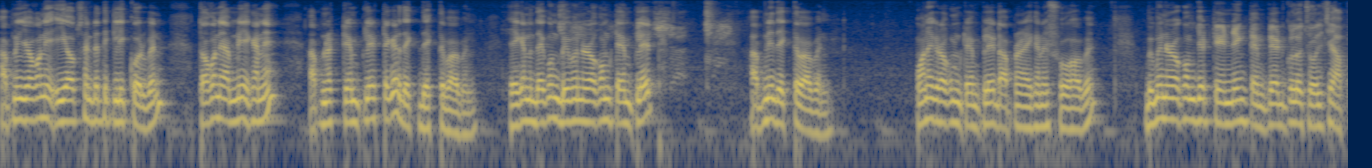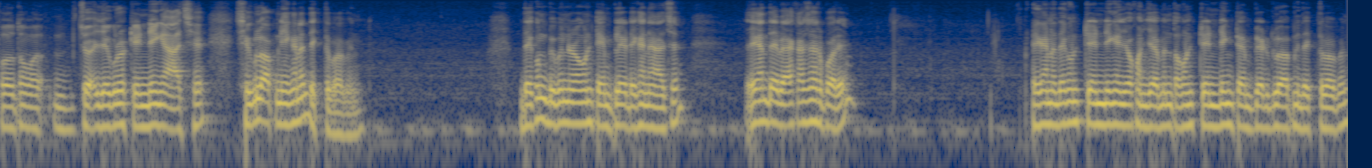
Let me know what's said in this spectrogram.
আপনি যখন এই অপশানটাতে ক্লিক করবেন, তখনই আপনি এখানে আপনার টেমপ্লেটটাকে দেখ- দেখতে পাবেন। এখানে দেখুন বিভিন্ন রকম টেমপ্লেট আপনি দেখতে পাবেন। অনেক রকম টেমপ্লেট আপনার এখানে শো হবে। বিভিন্ন রকম যে ট্রেন্ডিং টেমপ্লেটগুলো চলছে, আপাতত যেগুলো ট্রেন্ডিংয়ে আছে, সেগুলো আপনি এখানে দেখতে পাবেন। দেখুন বিভিন্ন রকম টেমপ্লেট এখানে আছে। এখান থেকে ব্যাক আসার পরে এখানে দেখুন ট্রেন্ডিংয়ে যখন যাবেন, তখন ট্রেন্ডিং টেমপ্লেটগুলো আপনি দেখতে পাবেন।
